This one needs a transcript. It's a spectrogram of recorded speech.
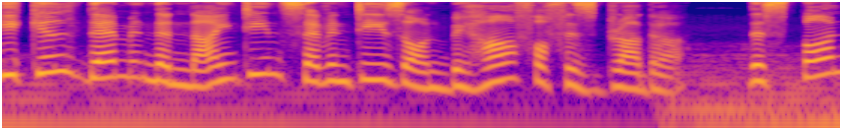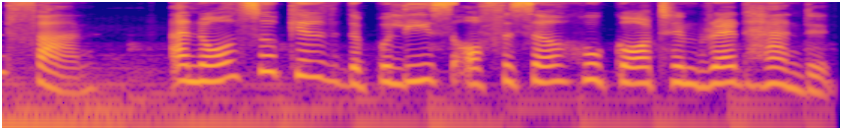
He killed them in the 1970s on behalf of his brother, the spurned fan, and also killed the police officer who caught him red-handed.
